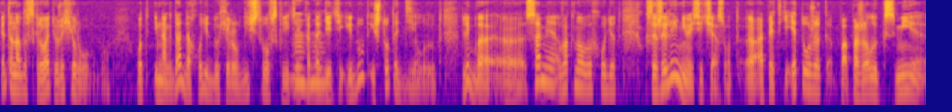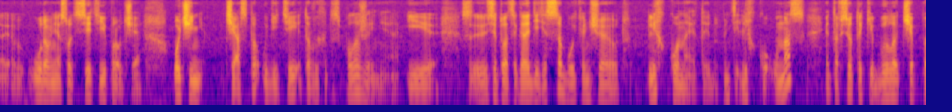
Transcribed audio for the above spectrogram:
Это надо вскрывать уже хирургу. Вот иногда доходит до хирургического вскрытия, Мгм. когда дети идут и что-то делают. Либо э, сами в окно выходят. К сожалению, сейчас, вот э, опять-таки, это уже, пожалуй, к СМИ э, уровня соцсети и прочее. Очень часто у детей это выход из положения. И э, ситуация, когда дети с собой кончают, легко на это идут. Понимаете, легко. У нас это все-таки было ЧП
